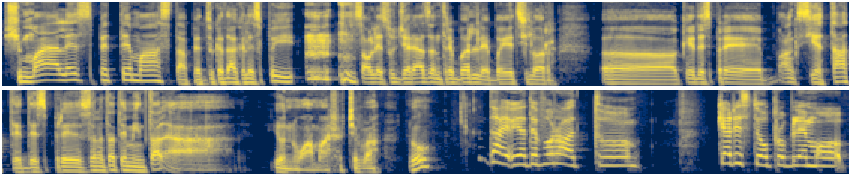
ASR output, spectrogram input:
Și mai ales pe tema asta, pentru că dacă le spui sau le sugerează întrebările băieților Uh, că e despre anxietate, despre sănătate mentală. A, eu nu am așa ceva, nu? Da, e adevărat. Uh, chiar este o problemă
